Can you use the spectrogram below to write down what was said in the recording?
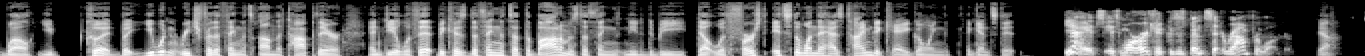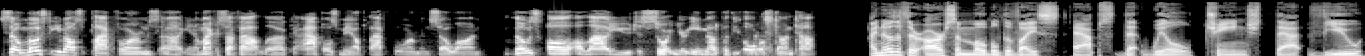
well, you could, but you wouldn't reach for the thing that's on the top there and deal with it because the thing that's at the bottom is the thing that needed to be dealt with first. It's the one that has time decay going against it. Yeah, it's it's more urgent because it's been sitting around for longer. Yeah. So most email platforms, uh, you know, Microsoft Outlook, Apple's mail platform, and so on, those all allow you to sort your email to put the oldest on top. I know that there are some mobile device apps that will change that view.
